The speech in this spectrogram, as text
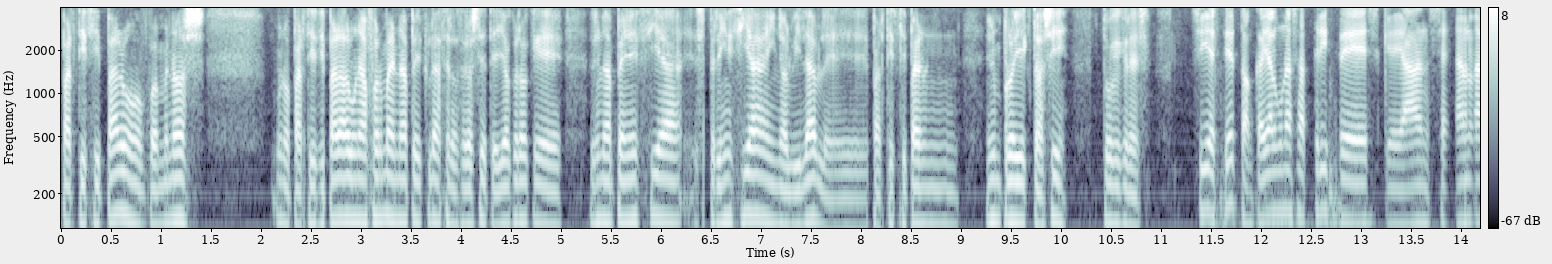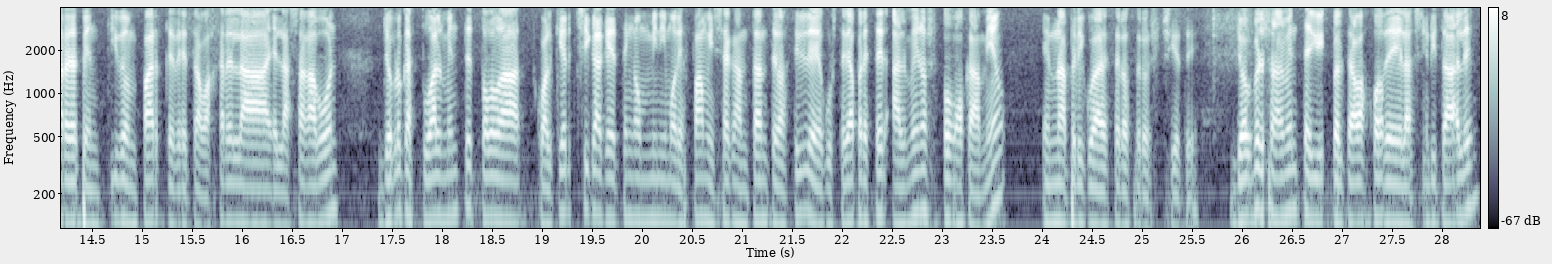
participar o por lo menos bueno, participar de alguna forma en una película 007. Yo creo que es una experiencia, experiencia inolvidable eh, participar en, un proyecto así. ¿Tú qué crees? Sí, es cierto, aunque hay algunas actrices que han, se han arrepentido en parte de trabajar en la, en la saga Bond, yo creo que actualmente toda cualquier chica que tenga un mínimo de fama y sea cantante o actriz le gustaría aparecer al menos como cameo en una película de 007. Yo personalmente he visto el trabajo de la señorita Allen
